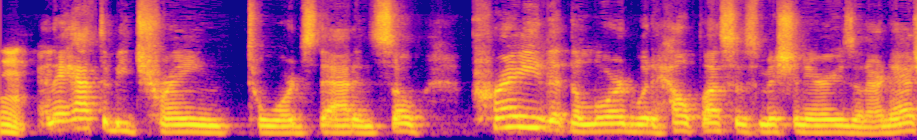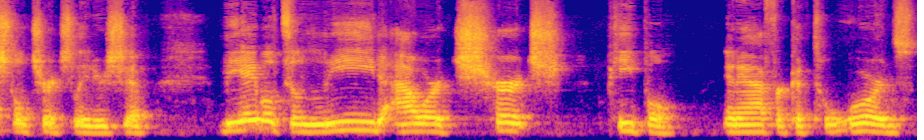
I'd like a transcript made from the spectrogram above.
Mm. And they have to be trained towards that. And so pray that the Lord would help us as missionaries and our national church leadership be able to lead our church people in Africa towards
